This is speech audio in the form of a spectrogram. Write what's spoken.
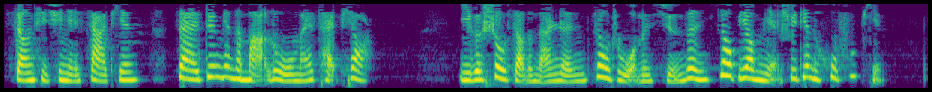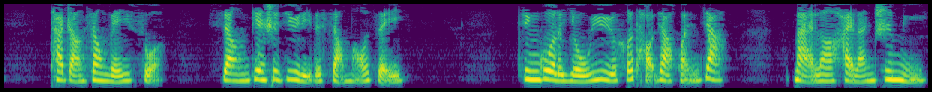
想起去年夏天在对面的马路买彩票，一个瘦小的男人叫住我们询问要不要免税店的护肤品。他长相猥琐，像电视剧里的小毛贼。经过了犹豫和讨价还价，买了海蓝之谜。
